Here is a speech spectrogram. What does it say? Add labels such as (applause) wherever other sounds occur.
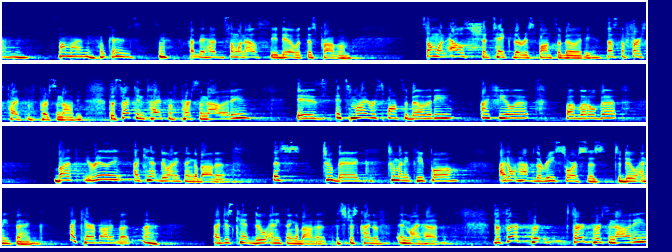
not mine, who cares? Had They had someone else you deal with this problem. Someone else should take the responsibility. That's the first type of personality. The second type of personality is, it's my responsibility. I feel it a little bit. But really, I can't do anything about it. It's too big, too many people. I don't have the resources to do anything. I care about it, but uh, I just can't do anything about it. It's just kind of in my head. The third, per- third personality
